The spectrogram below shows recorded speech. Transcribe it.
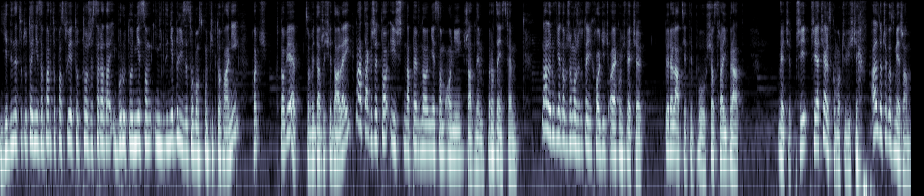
Jedyne co tutaj nie za bardzo pasuje to to, że Sarada i Boruto nie są i nigdy nie byli ze sobą skonfliktowani, choć kto wie, co wydarzy się dalej, no a także to, iż na pewno nie są oni żadnym rodzeństwem. No ale równie dobrze może tutaj chodzić o jakąś, wiecie, relację typu siostra i brat. Wiecie, przy, przyjacielską oczywiście. Ale do czego zmierzam?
